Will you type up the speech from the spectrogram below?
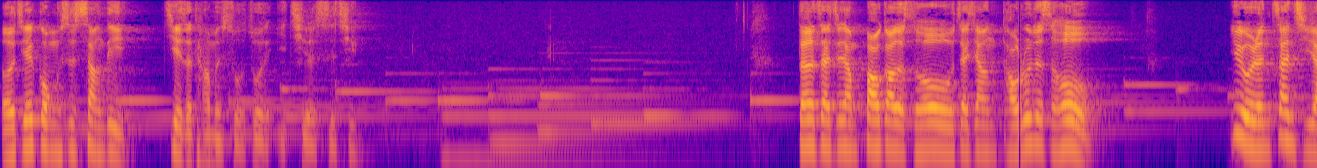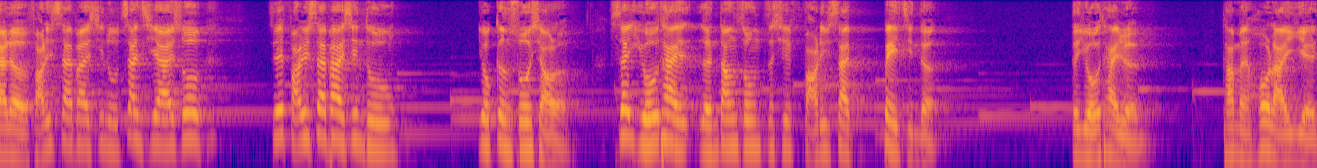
而这些工是上帝借着他们所做的一切的事情。但是在这样报告的时候，在这样讨论的时候，又有人站起来了。法利赛派的信徒站起来说：“这些法利赛派的信徒又更缩小了，是在犹太人当中，这些法利赛背景的的犹太人，他们后来也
